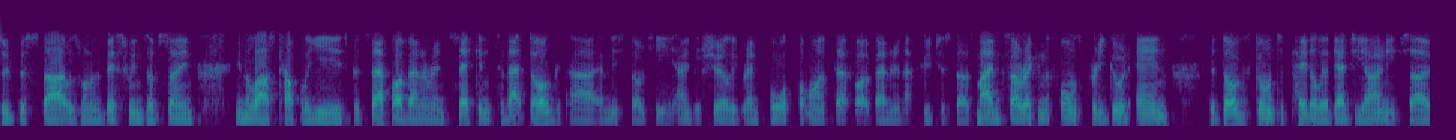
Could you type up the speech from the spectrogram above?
superstar. It was one of the best wins I've seen in the last couple of years. But Sapphire Banner ran second to that dog, uh, and this dog here, Angel Shirley, ran fourth behind Sapphire Banner in that Future Stars maiden. So I reckon the form's pretty good. And the dog's gone to Peter Lagagione. So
